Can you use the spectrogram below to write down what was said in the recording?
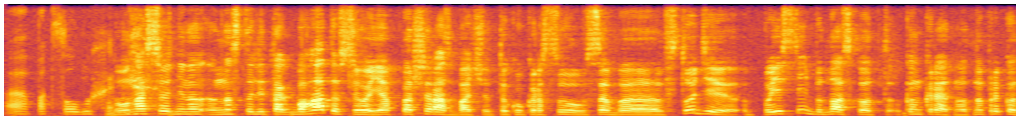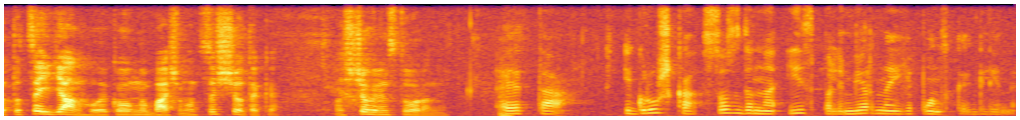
э, подсолнухами. Ну, у нас сьогодні на, на столі так багато всього. Я в перший раз бачу таку красу у себе в студії. Поясніть, будь ласка, от конкретно, от, наприклад, оцей янгол, якого ми бачимо, це що таке? От з чого він створений? Это игрушка создана из полимерной японской глины.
